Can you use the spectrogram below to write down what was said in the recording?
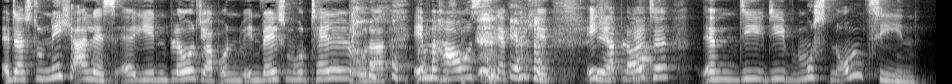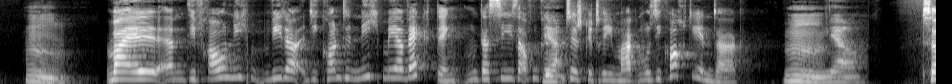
Äh, dass du nicht alles, äh, jeden Blowjob und in welchem Hotel oder im Haus, in der Küche. Ich ja, habe Leute, ja. ähm, die, die mussten umziehen. Hm. Weil ähm, die Frau nicht wieder, die konnte nicht mehr wegdenken, dass sie es auf den Küchentisch ja. getrieben hatten, wo sie kocht jeden Tag. Hm, ja. So,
